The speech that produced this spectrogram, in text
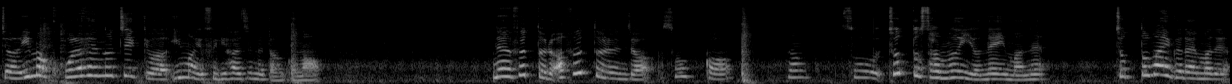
じゃあ今ここら辺の地域は今降り始めたんかな。ね降っとる？あ降っとるんじゃ。そっか。なんそうちょっと寒いよね今ね。ちょっと前ぐらいまで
